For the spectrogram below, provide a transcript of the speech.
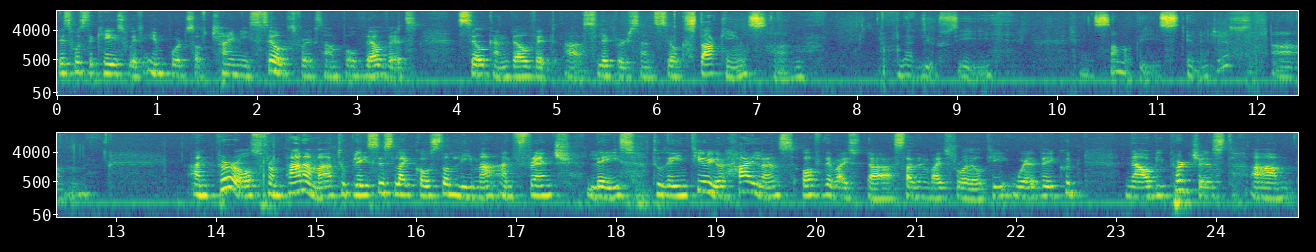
This was the case with imports of Chinese silks, for example, velvets, silk and velvet uh, slippers and silk stockings um, that you see in some of these images. Um, and pearls from Panama to places like coastal Lima and French lace to the interior highlands of the vice, uh, southern viceroyalty, where they could now be purchased um,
